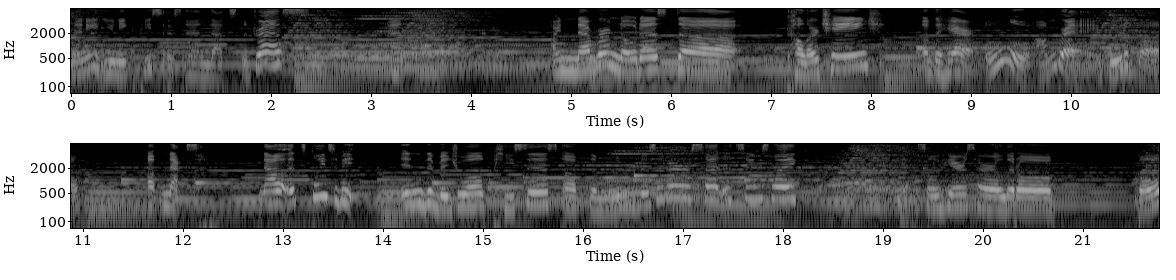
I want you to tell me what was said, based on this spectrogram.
many unique pieces, and that's the dress. And I never noticed the color change of the hair. Ooh, ombre, beautiful. Up next. Now, it's going to be individual pieces of the Moon Visitor set, it seems like. Yeah, so here's her little bow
